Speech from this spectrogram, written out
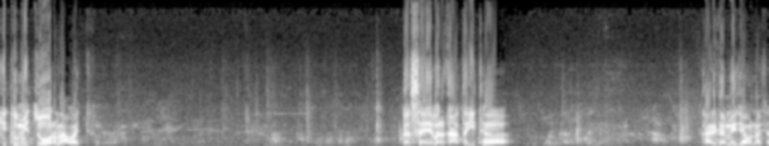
की तुम्ही जोर लावायचं. कसं आहे बरं का आता इथं कार्यक्रम आहे जेवणाचा?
